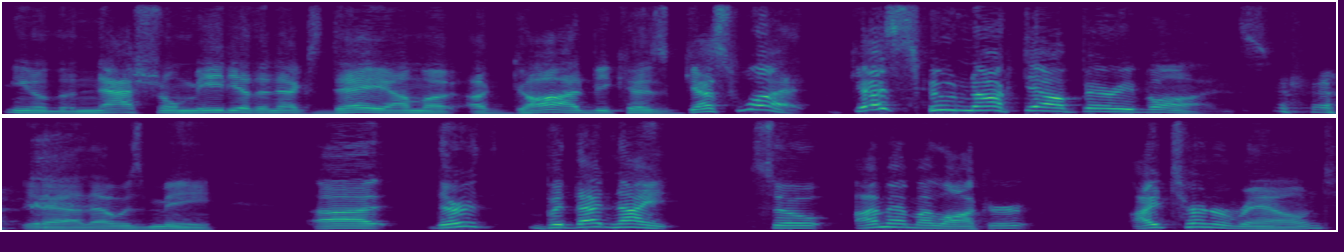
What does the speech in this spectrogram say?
you know the national media the next day, I'm a, a god because guess what? Guess who knocked out Barry Bonds? yeah, that was me. Uh, there, but that night, so I'm at my locker. I turn around,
